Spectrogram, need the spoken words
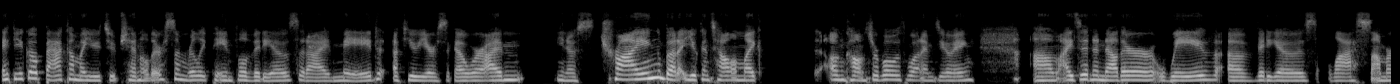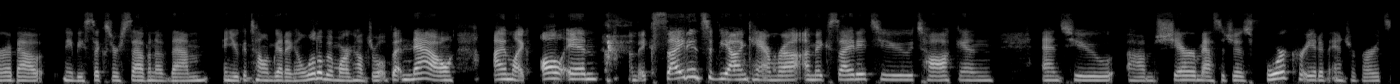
if you go back on my youtube channel there's some really painful videos that i made a few years ago where i'm you know trying but you can tell i'm like uncomfortable with what I'm doing. Um, I did another wave of videos last summer, about maybe six or seven of them, and you can tell I'm getting a little bit more comfortable. But now I'm like all in. I'm excited to be on camera. I'm excited to talk and and to um, share messages for creative introverts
